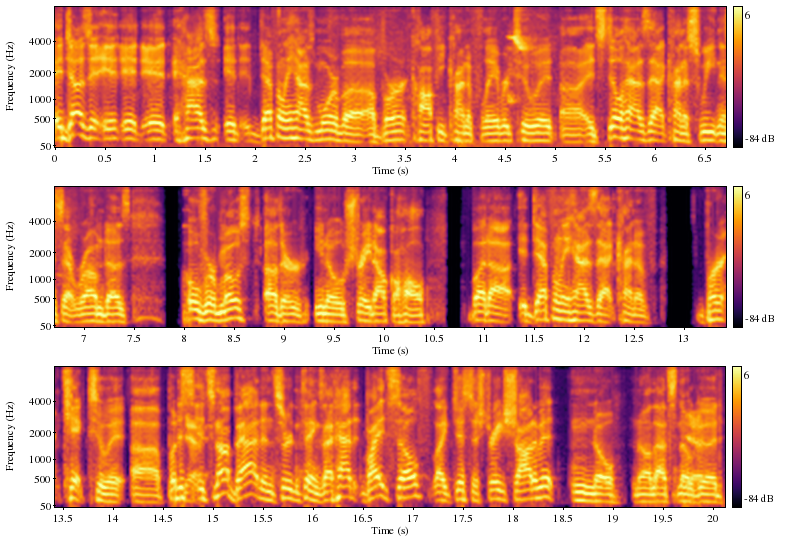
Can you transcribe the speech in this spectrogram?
It does. It it it, it has it, it definitely has more of a, a burnt coffee kind of flavor to it. Uh, it still has that kind of sweetness that rum does over most other you know straight alcohol, but uh, it definitely has that kind of burnt kick to it. Uh, but it's Yeah. it's not bad in certain things. I've had it by itself, like just a straight shot of it. No, no, that's no Yeah. good.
